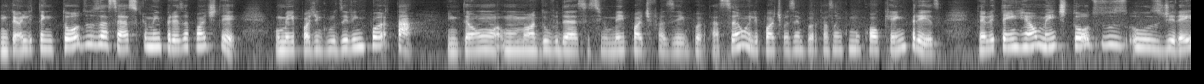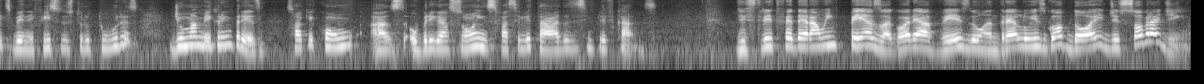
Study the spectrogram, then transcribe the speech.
Então ele tem todos os acessos que uma empresa pode ter. O MEI pode inclusive importar. Então, uma dúvida é essa, se o MEI pode fazer importação, ele pode fazer importação como qualquer empresa. Então, ele tem realmente todos os, os direitos, benefícios, estruturas de uma microempresa, só que com as obrigações facilitadas e simplificadas. Distrito Federal em peso, agora é a vez do André Luiz Godoy, de Sobradinho.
